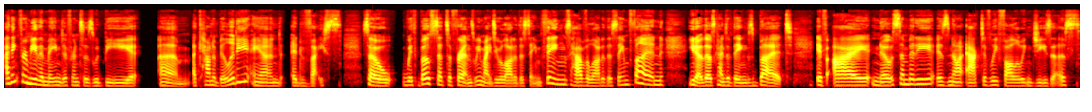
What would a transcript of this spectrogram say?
I think for me, the main differences would be um, accountability and advice. So, with both sets of friends, we might do a lot of the same things, have a lot of the same fun, you know, those kinds of things. But if I know somebody is not actively following Jesus,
